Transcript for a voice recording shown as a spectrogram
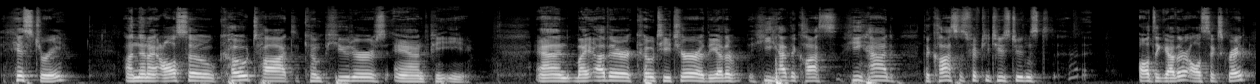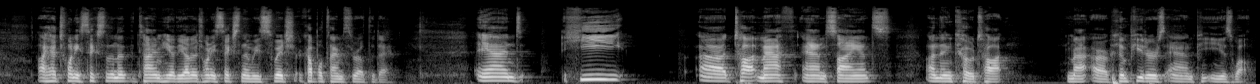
history, and then I also co taught computers and PE. And my other co teacher, the other, he had the class, he had the class was 52 students altogether, all sixth grade. I had 26 of them at the time. He had the other 26, and then we switched a couple times throughout the day. And he uh, taught math and science, and then co-taught math, or computers and PE as well.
